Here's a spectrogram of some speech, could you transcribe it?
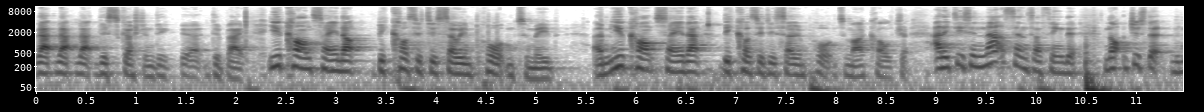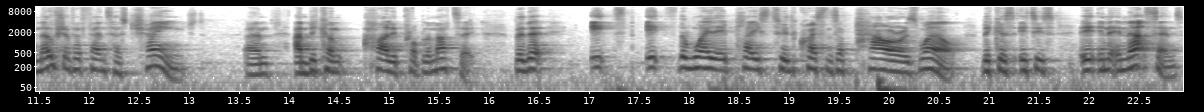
that, that, that discussion, de- uh, debate. You can't say that because it is so important to me. Um, you can't say that because it is so important to my culture. And it is in that sense, I think, that not just that the notion of offence has changed um, and become highly problematic, but that it's, it's the way that it plays to the questions of power as well. Because it is, in, in that sense,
